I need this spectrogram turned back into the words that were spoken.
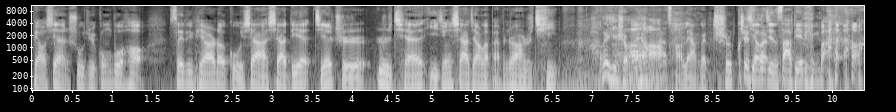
表现数据公布后，CDPR 的股价下跌，截止日前已经下降了百分之二十七。为什么啊！呀？操，两个吃这算将近仨跌停板啊！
